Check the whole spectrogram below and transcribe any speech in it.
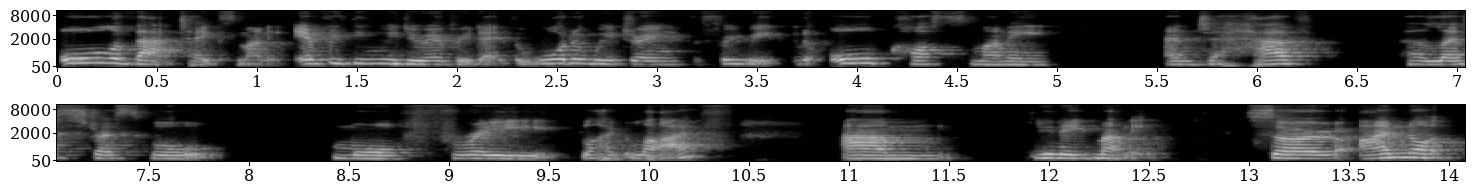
all of that takes money. Everything we do every day, the water we drink, the food we eat, it all costs money. And to have a less stressful, more free like life, um, you need money. So I'm not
